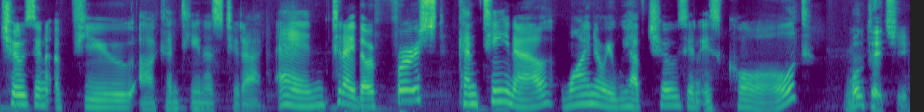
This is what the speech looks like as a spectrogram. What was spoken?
chosen a few uh, cantinas today. And today, the first cantina winery we have chosen is called Montecchi.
